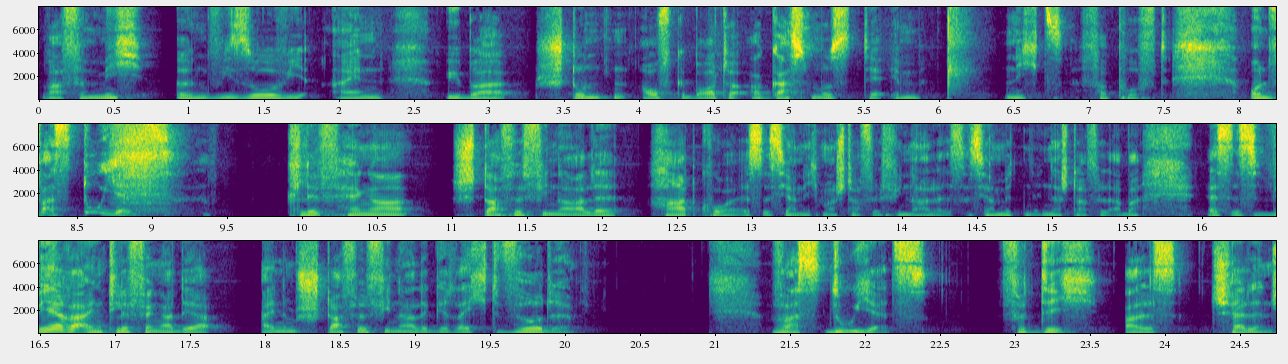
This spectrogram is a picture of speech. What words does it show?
war für mich irgendwie so wie ein über Stunden aufgebauter Orgasmus, der im Nichts verpufft. Und was du jetzt, Cliffhanger, Staffelfinale, Hardcore, es ist ja nicht mal Staffelfinale, es ist ja mitten in der Staffel, aber es ist, wäre ein Cliffhanger, der einem Staffelfinale gerecht würde. Was du jetzt für dich als Challenge,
